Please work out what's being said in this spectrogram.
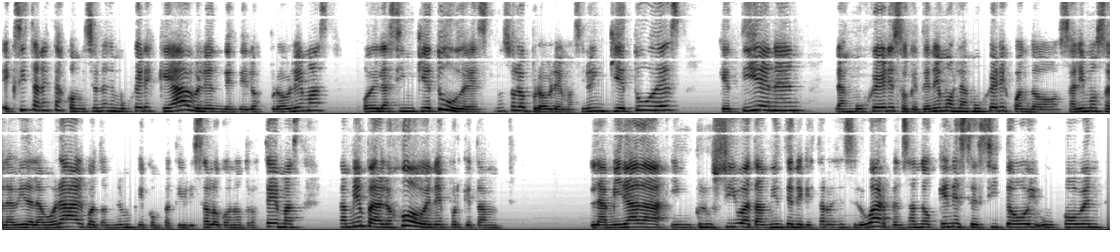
existan estas comisiones de mujeres que hablen desde los problemas o de las inquietudes, no solo problemas, sino inquietudes que tienen las mujeres o que tenemos las mujeres cuando salimos a la vida laboral, cuando tenemos que compatibilizarlo con otros temas, también para los jóvenes, porque la mirada inclusiva también tiene que estar desde ese lugar, pensando qué necesita hoy un joven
